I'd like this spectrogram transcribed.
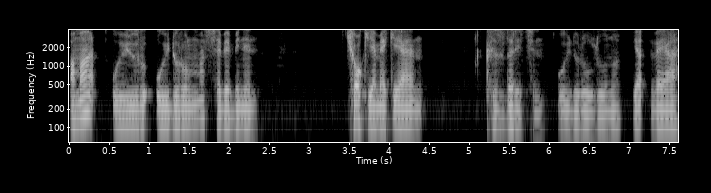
Ama uydur, uydurulma sebebinin çok yemek yiyen kızlar için uydurulduğunu ya veya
